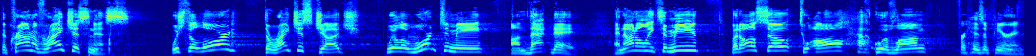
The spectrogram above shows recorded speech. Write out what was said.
the crown of righteousness which the Lord, the righteous judge, will award to me on that day. And not only to me, but also to all who have longed for his appearing.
